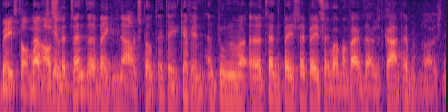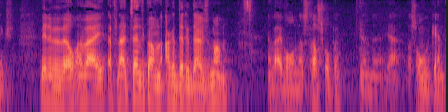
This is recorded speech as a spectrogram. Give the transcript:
meestal. Maar als een keer met Twente bekerfinale gespeeld hè, tegen Kevin. En toen we eh, Twente PSV, PSV wou maar 5000 kaarten hebben. Nou, dat is niks. Winnen we wel. En wij, vanuit Twente kwamen 38.000 man. En wij wonnen naar strafschoppen. En eh, ja, dat was ongekend.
